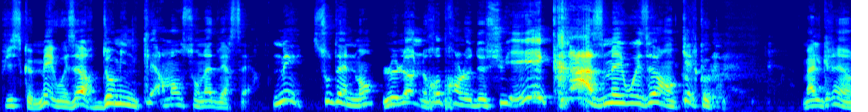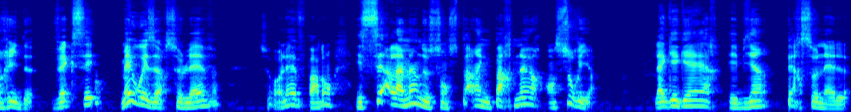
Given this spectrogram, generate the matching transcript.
puisque Mayweather domine clairement son adversaire. Mais, soudainement, le Lon reprend le dessus et écrase Mayweather en quelques coups. Malgré un Reed vexé, Mayweather se lève, se relève, pardon, et serre la main de son sparring partner en souriant. La guéguerre est bien personnelle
